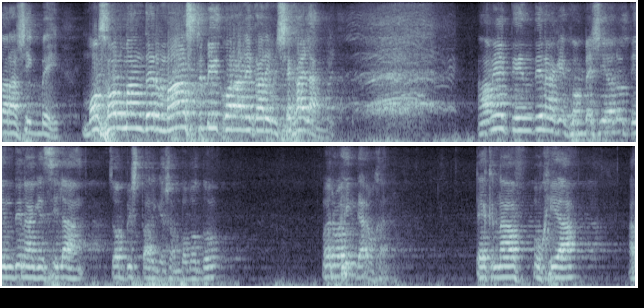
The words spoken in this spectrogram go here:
তারা শিখবে। মুসলমানদের মাস্ট বি কোরআনে কারিম শেখাই লাগবে। আমি তিন দিন আগে, খুব বেশি হলো, তিন দিন আগে ছিলাম, চব্বিশ তারিখে সম্ভবত রোহিঙ্গার ওখানে। টেকনাফ উখিয়া আর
